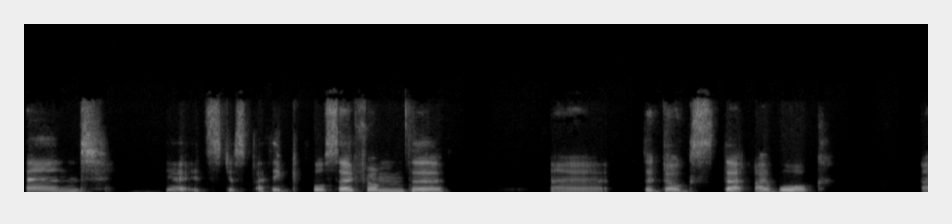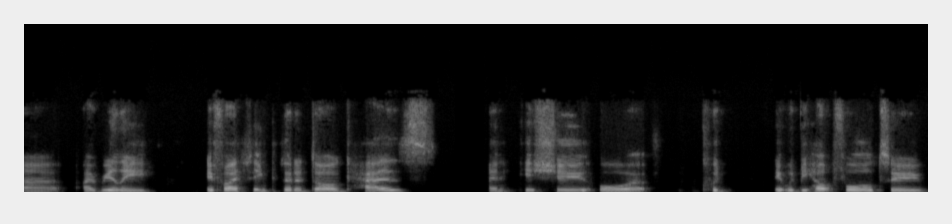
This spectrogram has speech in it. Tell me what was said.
And yeah, it's just, I think also from the uh, the dogs that I walk, uh, I really, if I think that a dog has an issue or could, it would be helpful to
